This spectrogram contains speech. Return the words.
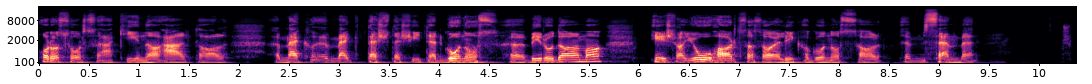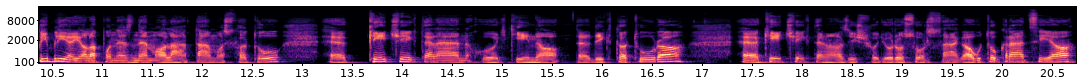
Oroszország, Kína által meg, megtestesített gonosz birodalma, és a jó harca zajlik a gonoszszal szemben. Bibliai alapon ez nem alátámasztható. Kétségtelen, hogy Kína diktatúra, kétségtelen az is, hogy Oroszország autokrácia,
